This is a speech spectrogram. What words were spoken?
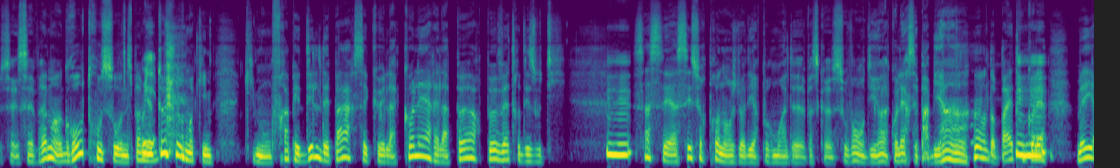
c'est vraiment un gros trousseau, n'est-ce pas? Mais il y a deux choses moi, qui, qui m'ont frappé dès le départ, c'est que la colère et la peur peuvent être des outils. Mhm. Ça, c'est assez surprenant, je dois dire, pour moi, de, parce que souvent on dit oh, la colère, c'est pas bien, on ne doit pas être en mhm. colère. Mais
